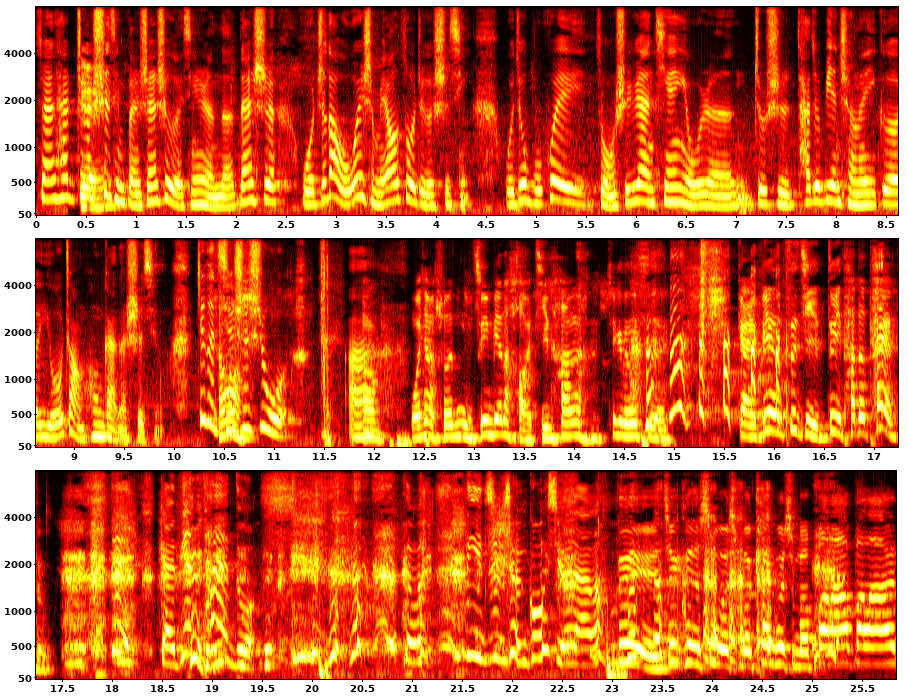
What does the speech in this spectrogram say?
虽然它这个事情本身是恶心人的，但是我知道我为什么要做这个事情，我就不会总是怨天尤人，就是它就变成了一个有掌控感的事情。这个其实是我啊，啊，我想说，你最近变得好鸡汤啊！这个东西，改变自己对他的态度。改变态度，怎么励志成功学来了？对，这个是我什么看过什么巴拉巴拉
